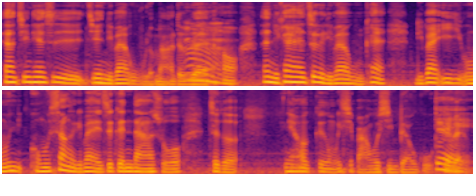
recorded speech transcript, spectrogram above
像今天是今天礼拜五了嘛，对不对？哦，那你看看这个礼拜五，你看礼拜一，我们我们上个礼拜也是跟大家说，这个你要跟我们一起把握新标股，对不对？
